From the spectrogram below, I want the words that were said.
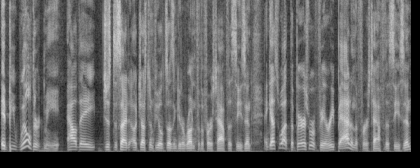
it bewildered me how they just decided, oh, Justin Fields doesn't get a run for the first half of the season. And guess what? The Bears were very bad in the first half of the season.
